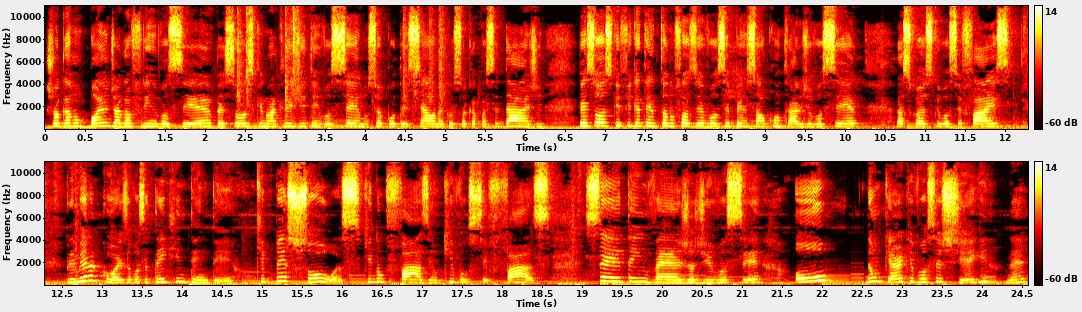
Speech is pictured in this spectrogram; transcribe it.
jogando um banho de água fria em você, pessoas que não acreditam em você, no seu potencial, na sua capacidade, pessoas que ficam tentando fazer você pensar o contrário de você, das coisas que você faz. Primeira coisa, você tem que entender que pessoas que não fazem o que você faz sentem inveja de você ou não quer que você chegue, né?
